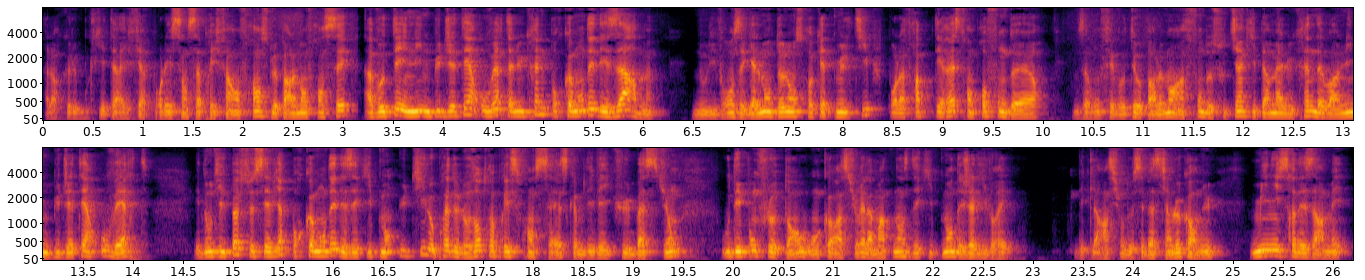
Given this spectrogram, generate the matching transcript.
Alors que le bouclier tarifaire pour l'essence a pris fin en France, le Parlement français a voté une ligne budgétaire ouverte à l'Ukraine pour commander des armes. Nous livrons également deux lance-roquettes multiples pour la frappe terrestre en profondeur. Nous avons fait voter au Parlement un fonds de soutien qui permet à l'Ukraine d'avoir une ligne budgétaire ouverte et dont ils peuvent se servir pour commander des équipements utiles auprès de nos entreprises françaises comme des véhicules bastions ou des ponts flottants, ou encore assurer la maintenance d'équipements déjà livrés. Déclaration de Sébastien Lecornu, ministre des Armées,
